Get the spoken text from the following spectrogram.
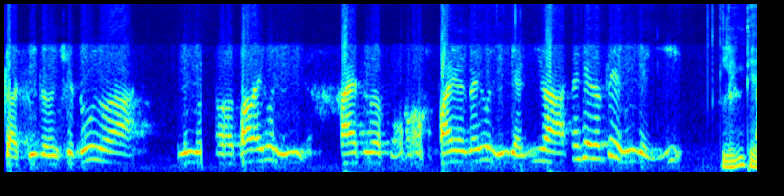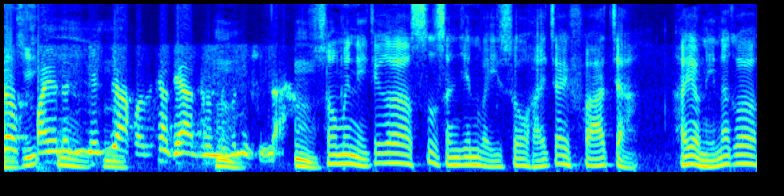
找徐总去做药啊？那个呃，达到一个零，还是还原在一个零点一啊？像现在只有零点一，零点一，还原在零点一啊，或者像这样子能不能行呢？嗯说明你这个视神经萎缩还在发展，还有你那个，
